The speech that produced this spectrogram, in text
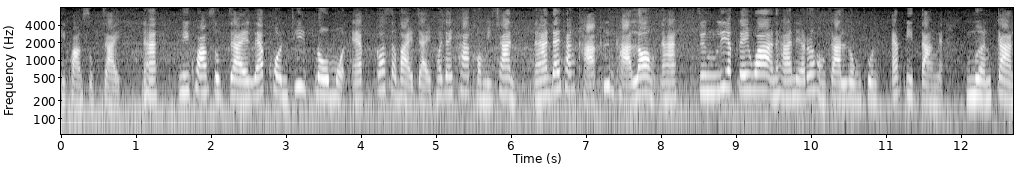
มีความสุขใจนะคะมีความสุขใจและคนที่โปรโมทแอปก็สบายใจเพราะได้ค่าคอมมิชชั่นนะคะได้ทั้งขาขึ้นขาล่องนะคะจึงเรียกได้ว่านะคะในเรื่องของการลงทุนแอปมีตังเนี่ยเหมือนการ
